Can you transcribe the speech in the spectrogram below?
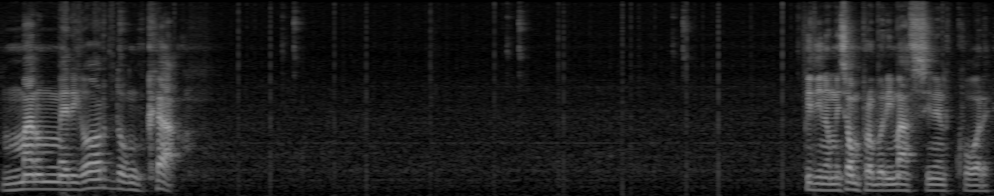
Ma non mi ricordo un K. Quindi non mi sono proprio rimasti nel cuore.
